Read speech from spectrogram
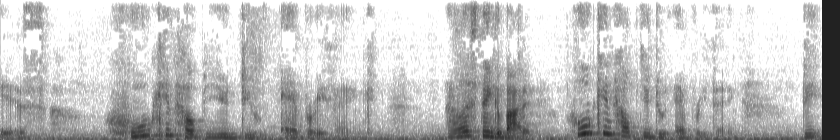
is who can help you do everything? Now let's think about it. Who can help you do everything? Do you,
